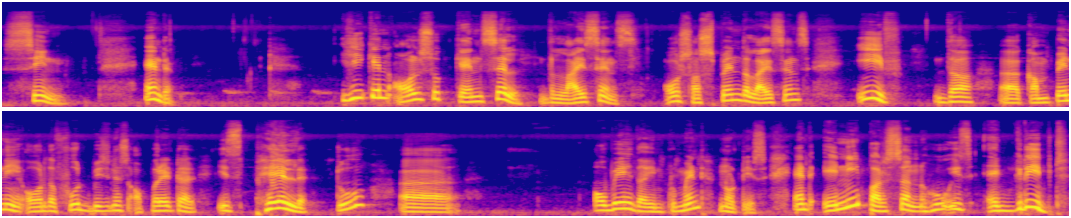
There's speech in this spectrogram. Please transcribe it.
seen and he can also cancel the license or suspend the license if the uh, company or the food business operator is failed to uh, obey the improvement notice. And any person who is aggrieved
